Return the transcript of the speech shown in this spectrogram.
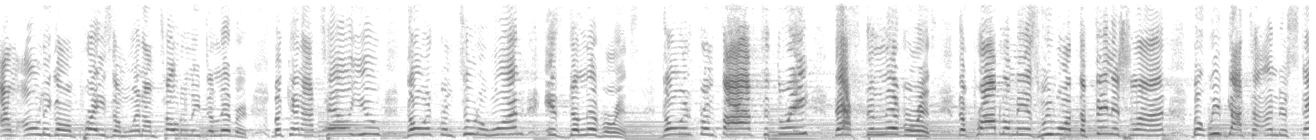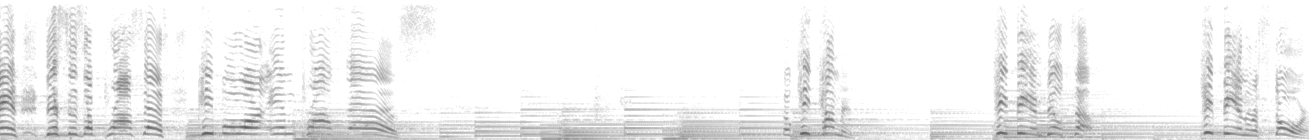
I'm only going to praise him when I'm totally delivered. But can I tell you, going from two to one is deliverance. Going from five to three, that's deliverance. The problem is we want the finish line, but we've got to understand this is a process. People are in process. So keep coming. Keep being built up. Keep being restored.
